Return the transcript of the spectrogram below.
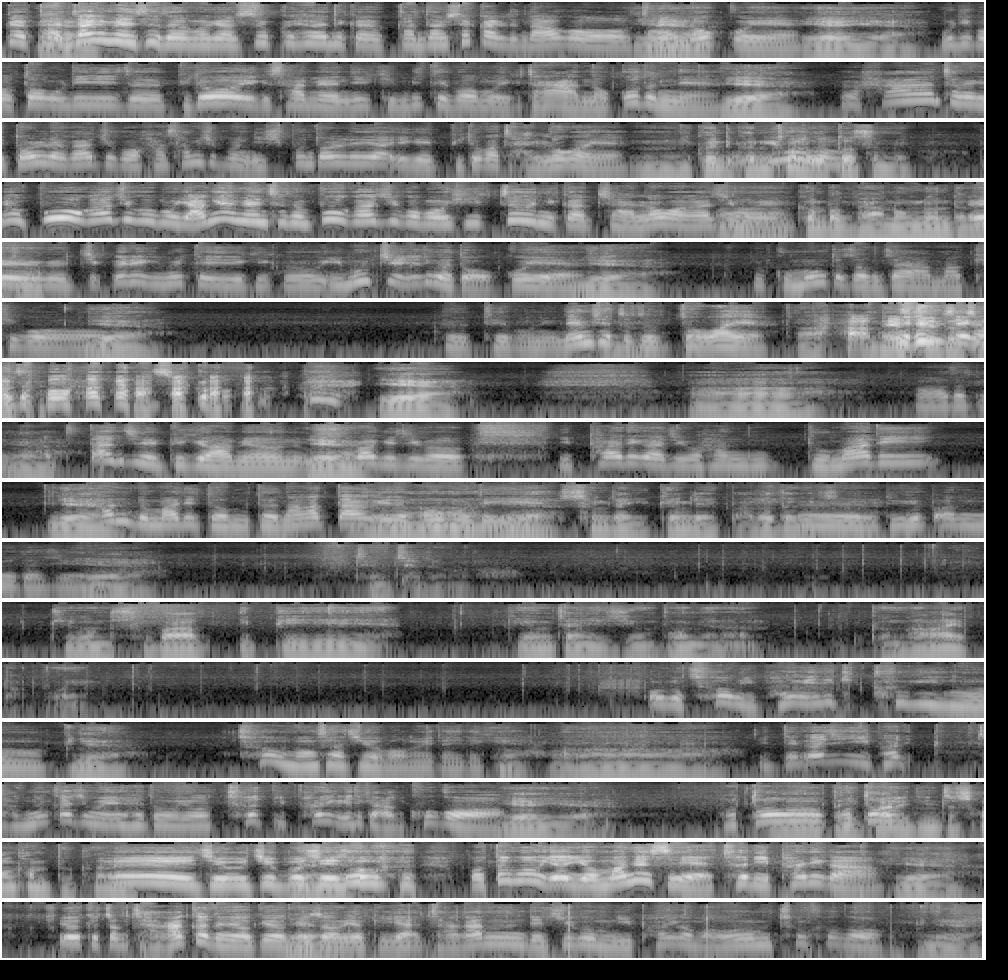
그 간장면서도 뭐 그냥 쑥 하니까 간장 색깔도 나고 잘 예. 녹고, 예. 예 예 우리 보통 우리 저 비료 여기 사면 이렇게 밑에 보면 이게 잘 안 녹거든요. 예. 한참 이렇게 돌려가지고 한 30분, 20분 돌려야 이게 비료가 잘 녹아요. 음 근데 그림통은 이거는- 어떻습니까? 그냥 부어가지고 뭐 양념면처럼 부어가지고 뭐휙 저으니까 잘 녹아가지고, 아, 예. 금방 다 녹는다 예, 그죠? 그 찌끄레기 밑에 이렇게 그 이물질 이런 것도 없고, 예. 예. 구멍도 좀 잘 안 막히고, 예. 그 대본이 냄새도 좀 좋아해. 아 냄새도 냄새가 좋. 좋아가지고. 예. 아 아, 나- 예. 딴 집에 비교하면 예. 수박이 지금 이파리가 지금 한 두 마리, 예. 한 두 마리 더, 더 나갔다 이래 보면 돼. 예. 예. 성장이 굉장히 빠르다 그지? 예, 되게 빠릅니다 지금. 예. 전체적으로. 지금 수박 잎이 굉장히 지금 보면은 건강하게 딱 보여. 이게 처음 이파리가 이렇게 크기는 예. 처음 농사 지어봅니다 이렇게. 아. 이때까지 이파리 작년까지만 해도 요 첫 이파리가 이렇게 안 크고 예, 예. 보통 아, 또 보통 이파리 진짜 손감 더 크네. 예, 저, 저, 뭐, 예. 제, 정 보통 보면 요, 요만했어요. 첫 이파리가. 예. 이렇게 좀 작았거든요. 이렇게, 이렇게 예. 좀 이렇게 야, 작았는데 지금은 이파리가 막 엄청 크고. 예.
